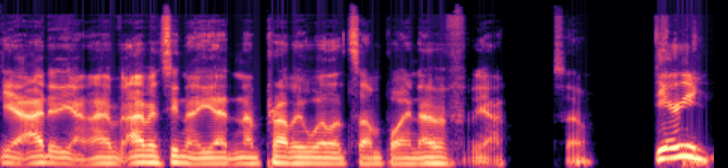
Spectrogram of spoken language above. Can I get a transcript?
Yeah, I did. Yeah, I've, I haven't seen that yet, and I probably will at some point. I've yeah. So Darian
